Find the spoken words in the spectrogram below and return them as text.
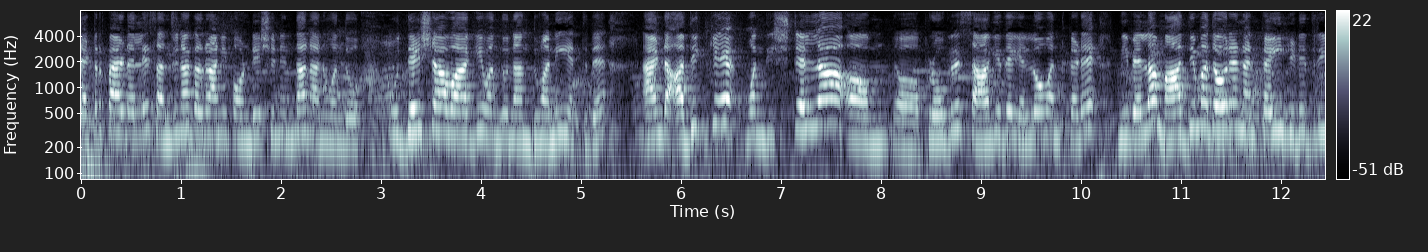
ಲೆಟರ್ ಪ್ಯಾಡಲ್ಲೇ ಸಂಜನಾ ಗಲ್ರಾಣಿ ಫೌಂಡೇಶನಿಂದ ನಾನು ಒಂದು ಉದ್ದೇಶವಾಗಿ ಒಂದು ನನ್ನ ಧ್ವನಿ ಎತ್ತಿದೆ. ಆ್ಯಂಡ್ ಅದಕ್ಕೆ ಒಂದಿಷ್ಟೆಲ್ಲ ಪ್ರೋಗ್ರೆಸ್ ಆಗಿದೆ ಎಲ್ಲೋ ಒಂದು ಕಡೆ. ನೀವೆಲ್ಲ ಮಾಧ್ಯಮದವರೇ ನನ್ನ ಕೈ ಹಿಡಿದ್ರಿ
